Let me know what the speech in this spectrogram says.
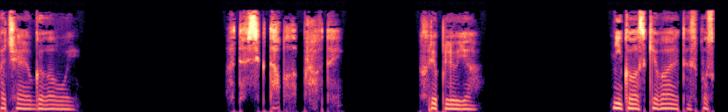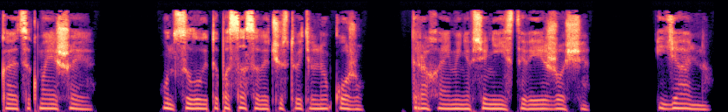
Качаю головой. Это всегда было правдой. Хриплю я. Николас кивает и спускается к моей шее. Он целует и посасывает чувствительную кожу, трахая меня все неистовее и жестче. Идеально.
